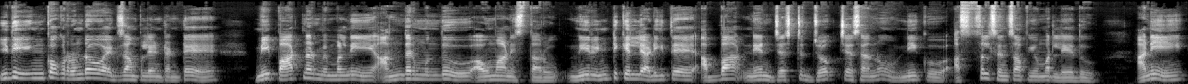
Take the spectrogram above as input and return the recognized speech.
ఇది ఇంకొక రెండవ ఎగ్జాంపుల్ ఏంటంటే మీ పార్ట్నర్ మిమ్మల్ని అందరి ముందు అవమానిస్తారు. మీరు ఇంటికి వెళ్ళి అడిగితే అబ్బా నేను జస్ట్ జోక్ చేశాను నీకు అస్సలు సెన్స్ ఆఫ్ హ్యూమర్ లేదు అని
